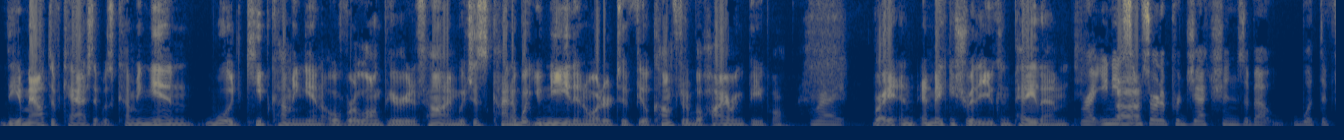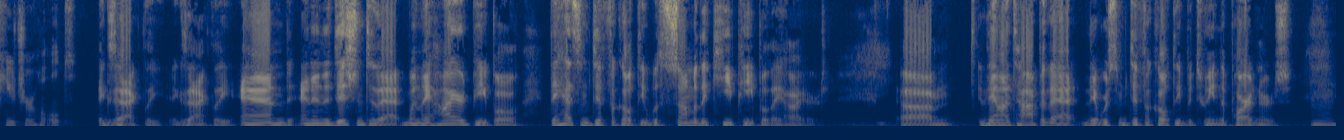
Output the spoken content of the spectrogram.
the amount of cash that was coming in would keep coming in over a long period of time, which is kind of what you need in order to feel comfortable hiring people. Right. Right. And, and making sure that you can pay them. Right. You need uh, some sort of projections about what the future holds. Exactly, exactly. And and in addition to that, when they hired people, they had some difficulty with some of the key people they hired. Um, then on top of that, there was some difficulty between the partners, mm.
